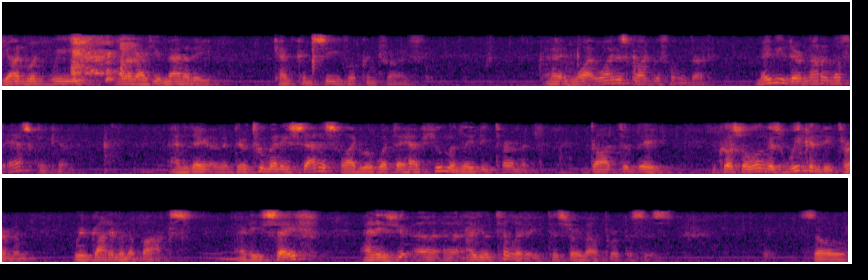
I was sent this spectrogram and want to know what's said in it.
beyond what we, out of our humanity, can conceive or contrive. And why, why does God withhold that? Maybe they're not enough asking Him. And they, there are too many satisfied with what they have humanly determined God to be. Because so long as we can determine, we've got Him in a box. And He's safe, and He's a, uh, uh, a utility to serve our purposes. So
